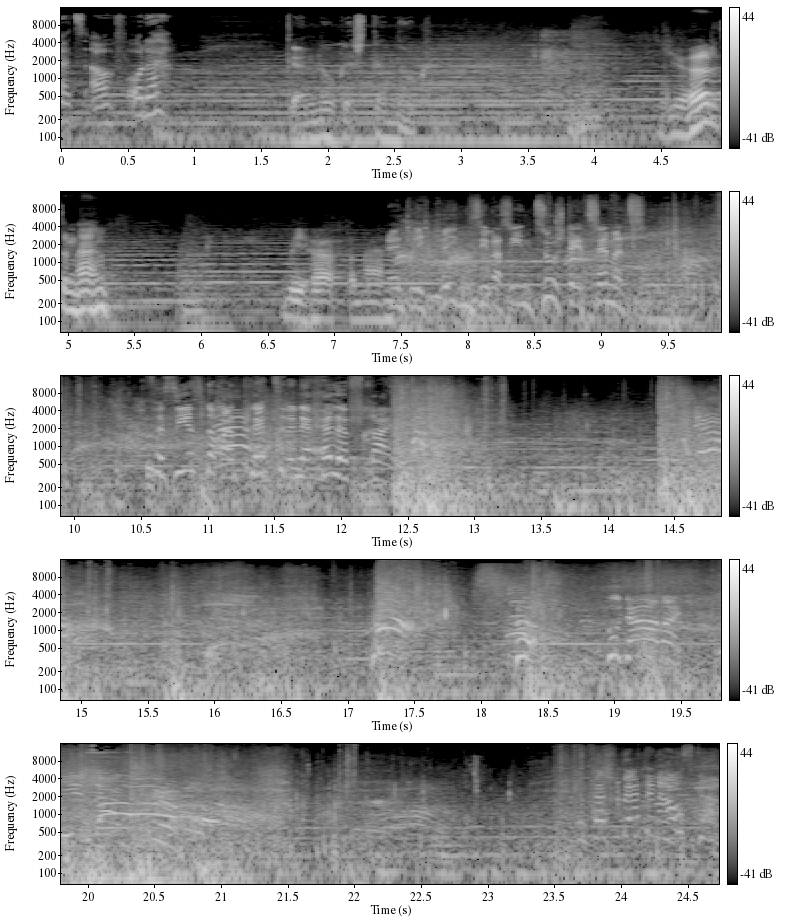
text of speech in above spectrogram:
Niemals auf, oder? Genug ist genug. You heard the man. We heard the man. Endlich kriegen Sie, was Ihnen zusteht, Simmons. Für Sie ist noch ein Plätzchen in der Hölle frei. Gute Arbeit! Vielen Dank. Er versperrt den Ausgang.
